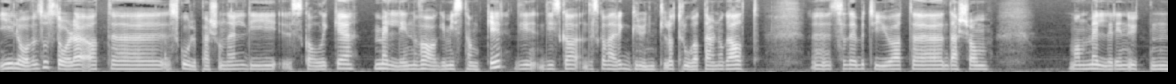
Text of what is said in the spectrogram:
I loven så står det at eh, skolepersonell de skal ikke melde inn vage mistanker. De, de skal, det skal være grunn til å tro at det er noe galt. Uh, så det betyr jo at uh, dersom man melder inn uten,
